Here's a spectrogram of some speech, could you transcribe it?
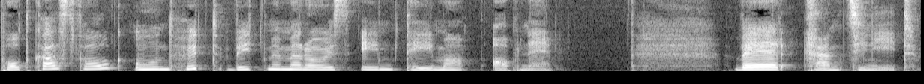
Podcast-Folge und heute widmen wir uns im Thema Abnehmen. Wer kennt sie nicht?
